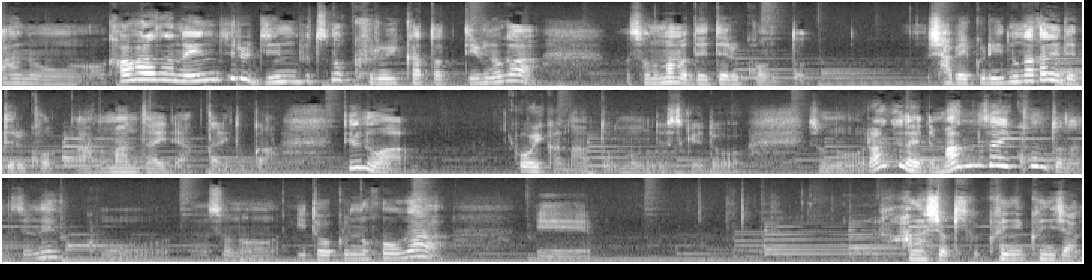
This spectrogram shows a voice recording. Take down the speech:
あの川原さんの演じる人物の狂い方っていうのがそのまま出てるコントしゃべくりの中で出てるあの漫才であったりとかっていうのは多いかなと思うんですけどそのランジャタイって漫才コントなんですよね。こうその伊藤君の方が、えー、話を聞く国国ちゃん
